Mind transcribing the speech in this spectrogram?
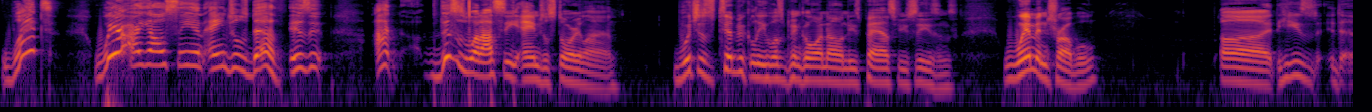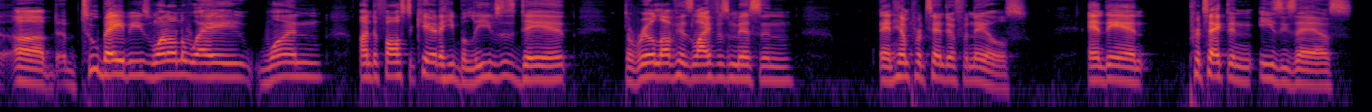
What? Where are y'all seeing Angel's death? Is it? I. This is what I see Angel storyline which is typically what's been going on these past few seasons. Women trouble. Uh, he's uh two babies, one on the way, one under foster care that he believes is dead. The real love of his life is missing, and him pretending for nails, and then protecting Easy's ass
